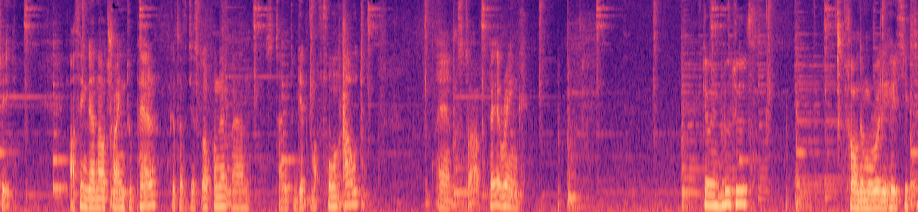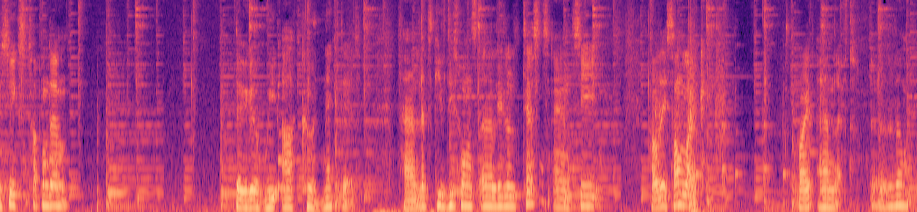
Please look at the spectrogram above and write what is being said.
see. I think they're now trying to pair because I've just opened them and it's time to get my phone out and start pairing. Going Bluetooth, found them already H66, tap on them. There we go, we are connected. And let's give these ones a little test and see how they sound like. Right and left. Da -da -da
